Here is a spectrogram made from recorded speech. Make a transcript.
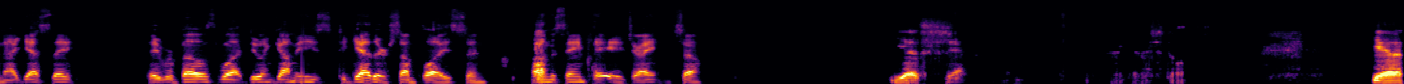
and I guess they they were both what doing gummies together someplace and on the same page, right? So yes, yeah. I guess don't. Yeah,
